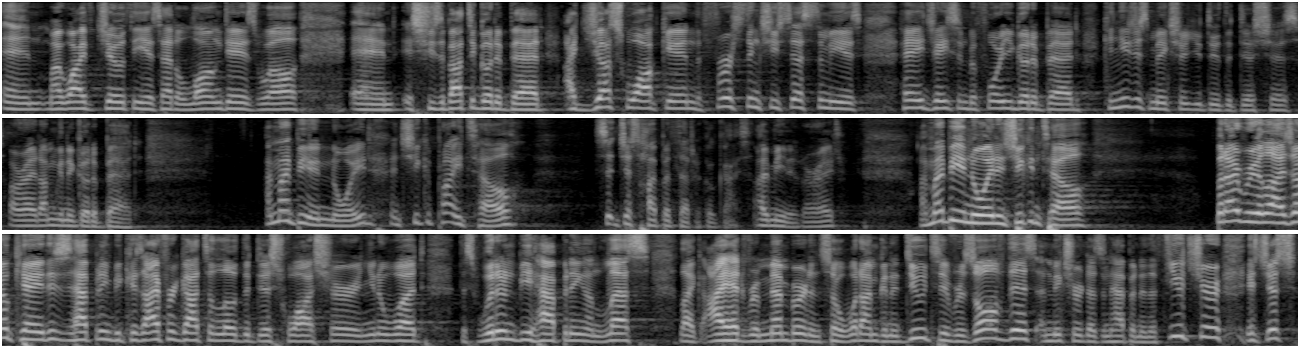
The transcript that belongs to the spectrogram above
and my wife Jothi has had a long day as well, and she's about to go to bed. I just walk in. The first thing she says to me is, Hey, Jason, before you go to bed, can you just make sure you do the dishes? All right, I'm going to go to bed. I might be annoyed, and she could probably tell. So just hypothetical, guys. I mean it, all right? I might be annoyed, and she can tell. But I realize, okay, this is happening because I forgot to load the dishwasher, and you know what? This wouldn't be happening unless, like, I had remembered. And so, what I'm going to do to resolve this and make sure it doesn't happen in the future is just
